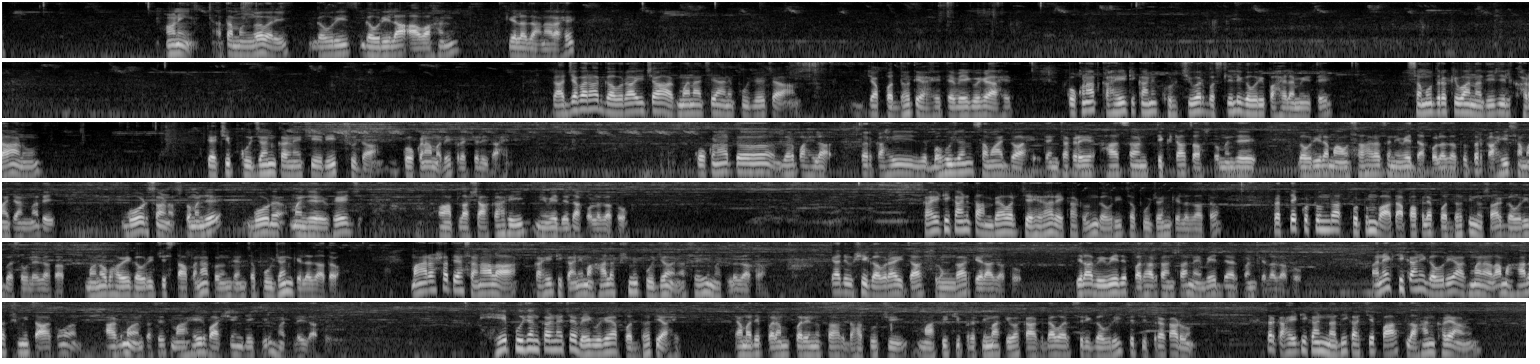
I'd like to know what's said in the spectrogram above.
आणि आता मंगळवारी गौरी गौरीला आवाहन केलं जाणार आहे. राज्यभरात गौराईच्या आगमनाचे आणि पूजेच्या ज्या पद्धती आहेत त्या वेगवेगळ्या आहेत. कोकणात काही ठिकाणी खुर्चीवर बसलेली गौरी पाहायला मिळते. समुद्र किंवा नदीतील खडा आणून त्याची पूजन करण्याची रीतसुद्धा कोकणामध्ये प्रचलित आहे. कोकणात जर पाहिला तर काही बहुजन समाज जो आहे त्यांच्याकडे हा सण तिखटाचा असतो. म्हणजे गौरीला मांसाहाराचा नैवेद्य दाखवला जातो. तर काही समाजांमध्ये गोड सण असतो. म्हणजे गोड म्हणजे व्हेज आपला शाकाहारी नैवेद्य दाखवला जातो. काही ठिकाणी तांब्यावर चेहरा रेखाटून गौरीचं पूजन केलं जातं. प्रत्येक कुटुंबा कुटुंबात आपापल्या पद्धतीनुसार गौरी बसवल्या जातात. मनोभावे गौरीची स्थापना करून त्यांचं पूजन केलं जातं. महाराष्ट्रात या सणाला काही ठिकाणी महालक्ष्मी पूजन असंही म्हटलं जातं. त्या दिवशी गौराईचा शृंगार केला जातो. तिला विविध पदार्थांचा नैवेद्य अर्पण केला जातो. अनेक ठिकाणी गौरी आगमनाला महालक्ष्मीचं आगमन आगमन तसेच माहेर वाशिण देखील म्हटले जाते. हे पूजन करण्याच्या वेगवेगळ्या पद्धती आहेत. यामध्ये परंपरेनुसार धातूची मातीची प्रतिमा किंवा कागदावर श्री गौरीचे चित्र काढून तर काही ठिकाणी नदीकाचे पाच लहान खडे आणून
